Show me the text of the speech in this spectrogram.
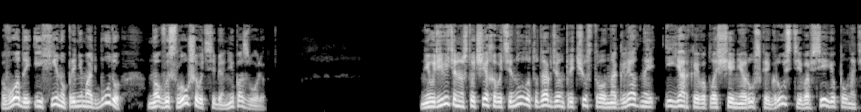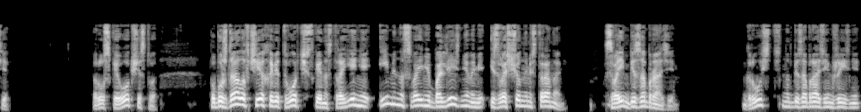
Воды и хину принимать буду, но выслушивать себя не позволю. Неудивительно, что Чехова тянуло туда, где он предчувствовал наглядное и яркое воплощение русской грусти во всей ее полноте. Русское общество побуждало в Чехове творческое настроение именно своими болезненными, извращенными сторонами, своим безобразием. Грусть над безобразием жизни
